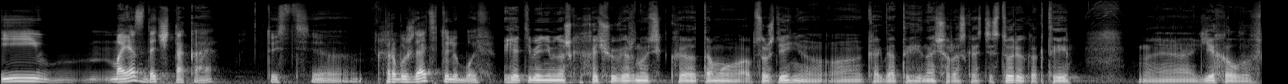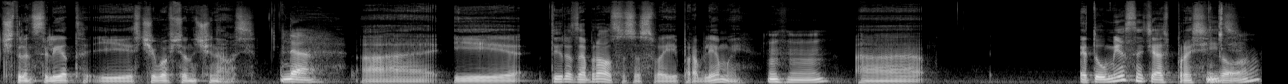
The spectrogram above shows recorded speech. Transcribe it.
И моя задача такая. То есть э, пробуждать эту любовь. Я тебя немножко хочу вернуть к тому обсуждению, когда ты начал рассказывать историю, как ты ехал в 14 лет и с чего все начиналось. Да. А, и ты разобрался со своей проблемой. Угу. А, это уместно тебя спросить, да.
